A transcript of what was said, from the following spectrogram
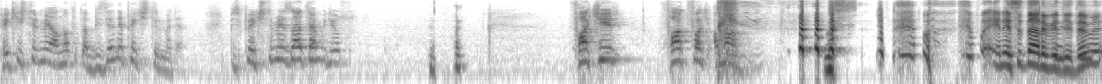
Pekiştirmeyi anladık da bize ne pekiştirmeden? Biz pekiştirmeyi zaten biliyoruz. Fakir, fak fak aman. Bu Enes'i tarif ediyor değil mi?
